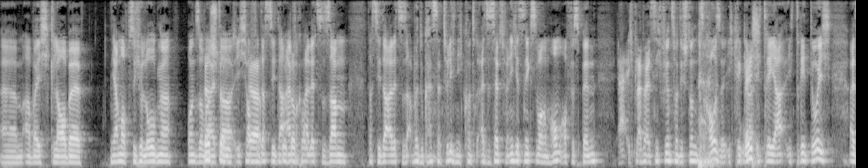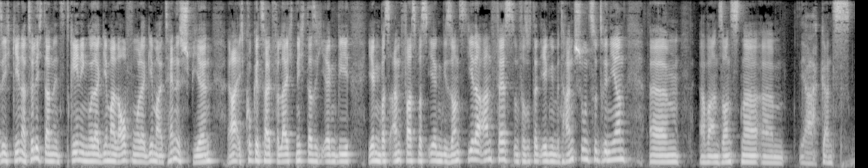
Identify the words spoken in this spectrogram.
Ähm, aber ich glaube, wir haben auch Psychologen und so das weiter. Stimmt. Ich hoffe, ja, dass die da einfach Punkt. alle zusammen, dass die da alle zusammen, aber du kannst natürlich nicht kontrollieren, also selbst wenn ich jetzt nächste Woche im Homeoffice bin, ja, ich bleibe ja jetzt nicht 24 Stunden zu Hause. Ich krieg ich drehe ja, ich drehe durch. Also ich gehe natürlich dann ins Training oder gehe mal laufen oder gehe mal Tennis spielen. Ja, ich gucke jetzt halt vielleicht nicht, dass ich irgendwie irgendwas anfasse, was irgendwie sonst jeder anfasst und versuche dann irgendwie mit Handschuhen zu trainieren. Ähm, aber ansonsten, ähm, ja, ganz,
